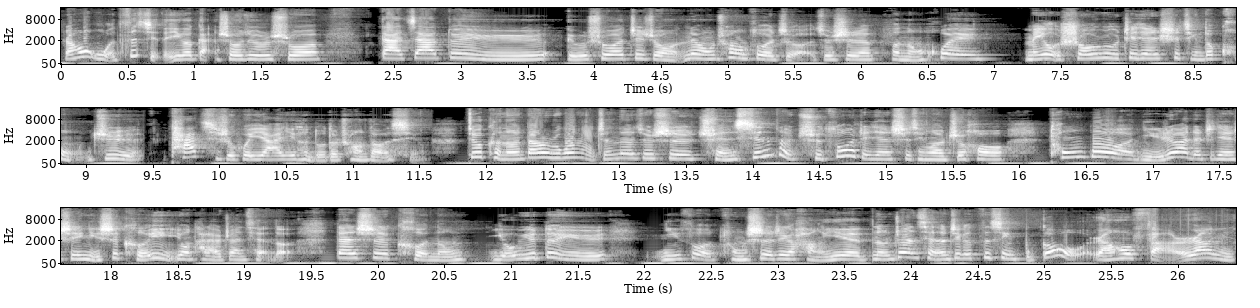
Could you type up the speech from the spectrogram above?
然后我自己的一个感受就就是说，大家对于比如说这种内容创作者，就是可能会没有收入这件事情的恐惧，它其实会压抑很多的创造性。就可能当如果你真的就是全心的去做这件事情了之后，通过你热爱的这件事情，你是可以用它来赚钱的。但是可能由于对于你所从事的这个行业能赚钱的这个自信不够，然后反而让你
